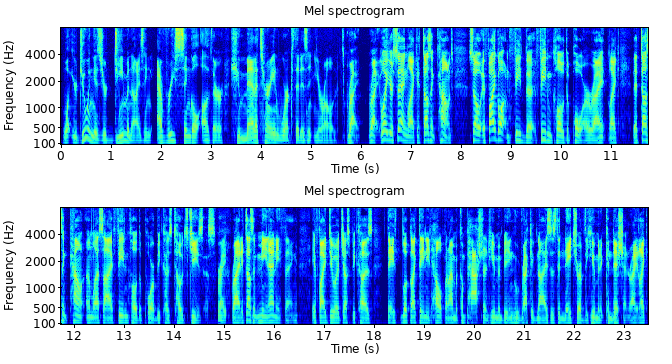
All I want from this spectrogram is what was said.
What you're doing is you're demonizing every single other humanitarian work that isn't your own. Right, right. Well, you're saying like it doesn't count. So if I go out and feed the feed and clothe the poor, right? Like that doesn't count unless I feed and clothe the poor because totes Jesus. Right. Right. It doesn't mean anything if I do it just because they look like they need help and I'm a compassionate human being who recognizes the nature of the human condition, right? Like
